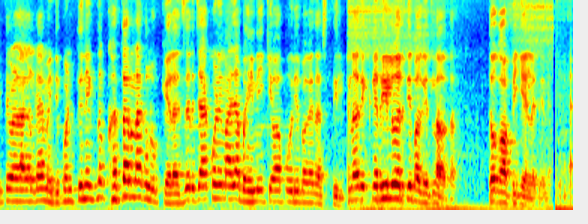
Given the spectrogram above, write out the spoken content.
किती वेळ लागेल काय माहिती पण तिने एकदम खतरनाक लुक केला जर ज्या कोणी माझ्या बहिणी किंवा पोरी बघत असतील तिनं रील वरती बघितला होता. तो कॉपी केला तिने.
